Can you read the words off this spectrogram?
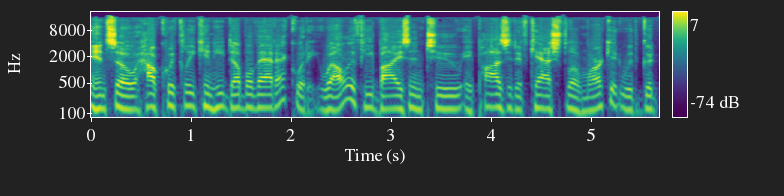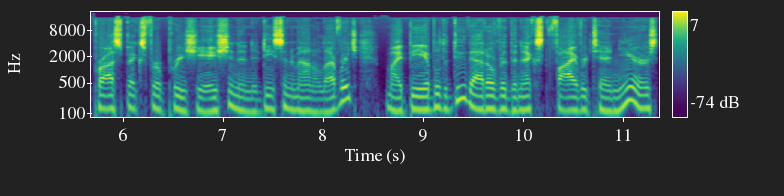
And so, how quickly can he double that equity? Well, if he buys into a positive cash flow market with good prospects for appreciation and a decent amount of leverage, might be able to do that over the next five or 10 years.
